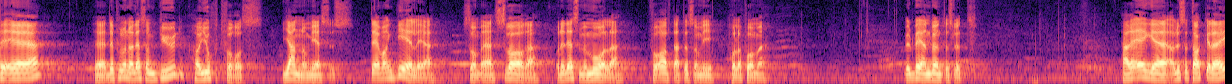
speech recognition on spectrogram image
det er eh, det er pga. det som Gud har gjort for oss gjennom Jesus. Det er evangeliet som er svaret, og det er det som er målet for alt dette som vi holder på med. Jeg vil be en bønn til slutt. Herre, jeg eh, har lyst til å takke deg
